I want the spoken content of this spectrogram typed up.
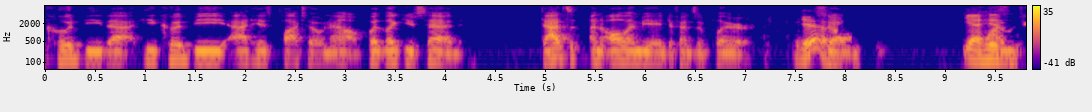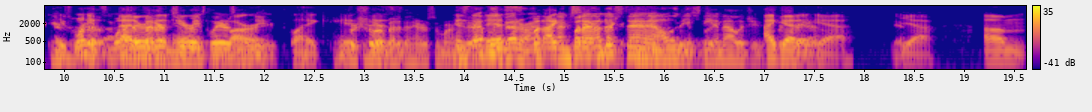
could be that. He could be at his plateau now. But like you said, that's an All NBA defensive player. Yeah. So yeah, his he's one of, one of the better two way players Barnes. in the league. Like his, for sure, his, better than Harrison Barnes. He's definitely this, better. but I'm, but I understand like the, the, analogy. I get sure, it. Yeah. yeah. yeah, Um,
